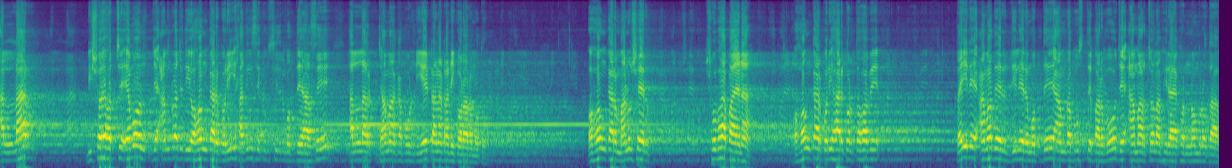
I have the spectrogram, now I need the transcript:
আল্লাহর বিষয় হচ্ছে এমন যে আমরা যদি অহংকার করি, হাদিসে কুরসির মধ্যে আছে, আল্লাহর জামা কাপড় নিয়ে টানাটানি করার মতো। অহংকার মানুষের শোভা পায় না। অহংকার পরিহার করতে হবে। তাইলে আমাদের দিলের মধ্যে আমরা বুঝতে পারব যে আমার চলাফেরা এখন নম্রতা,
